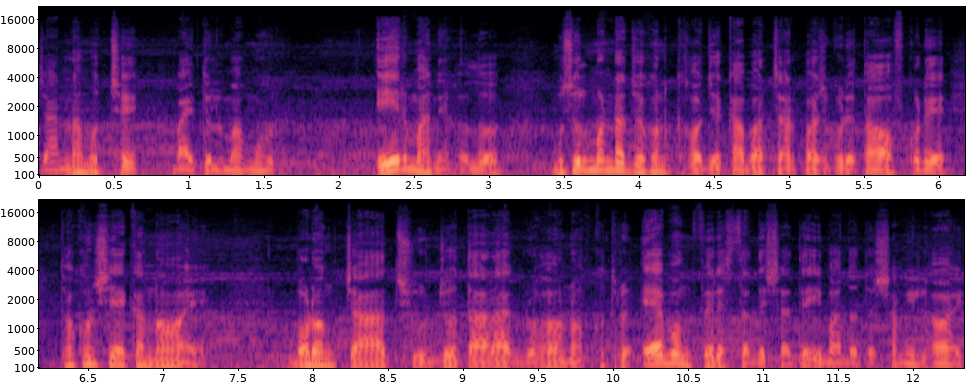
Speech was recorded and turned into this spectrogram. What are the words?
যার নাম হচ্ছে বাইতুল মামুর। এর মানে হলো, মুসলমানরা যখন হজে কাবার চারপাশ ঘুরে তাওয়াফ করে, তখন সে একা নয়। বরং চাঁদ, সূর্য, তারা, গ্রহ, নক্ষত্র এবং ফেরেস্তাদের সাথে ইবাদতে সামিল হয়।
